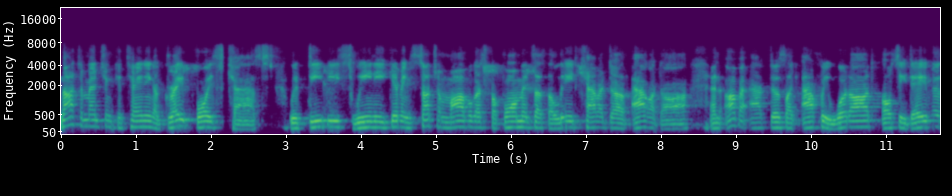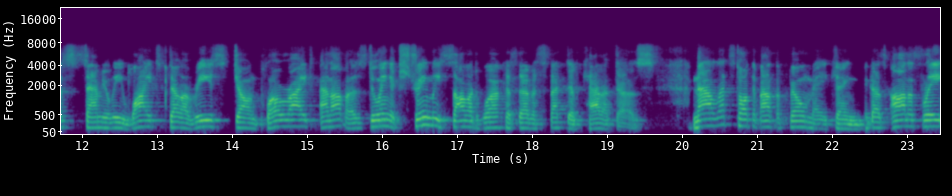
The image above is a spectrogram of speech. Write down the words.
Not to mention containing a great voice cast, with D.B. Sweeney giving such a marvelous performance as the lead character of Aladar, and other actors like Alfre Woodard, Ossie Davis, Samuel E. Wright, Della Reese, Joan Plowright, and others doing extremely solid work as their respective characters. Now let's talk about the filmmaking because honestly,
